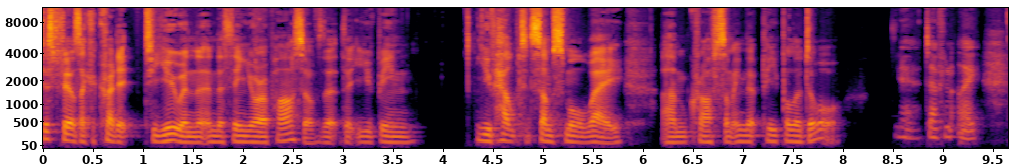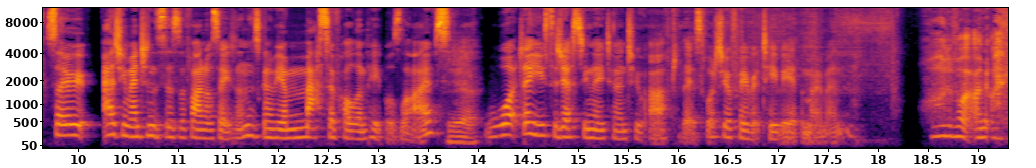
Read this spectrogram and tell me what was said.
just feels like a credit to you and, and the thing you're a part of that, that you've been, you've helped in some small way, um, craft something that people adore. Yeah, definitely. So, as you mentioned, this is the final season. There's going to be a massive hole in people's lives. Yeah. What are you suggesting they turn to after this? What's your favorite TV at the moment? What have I? I mean, I,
